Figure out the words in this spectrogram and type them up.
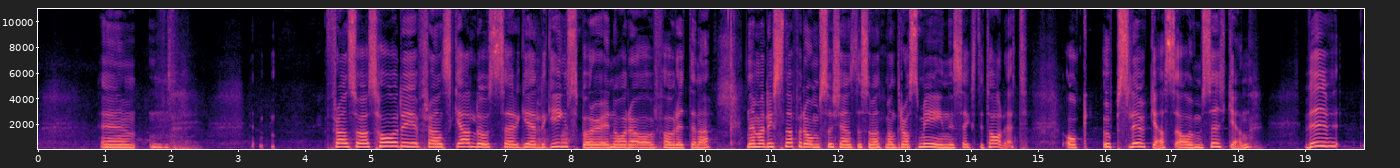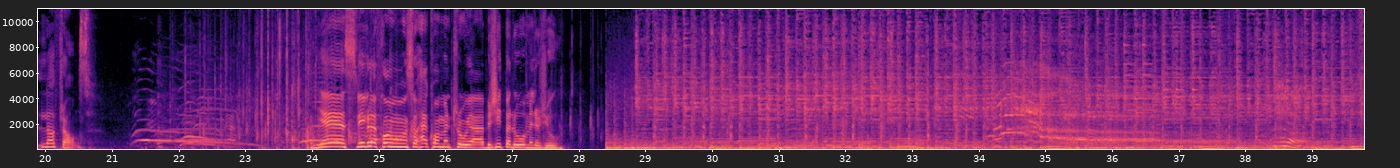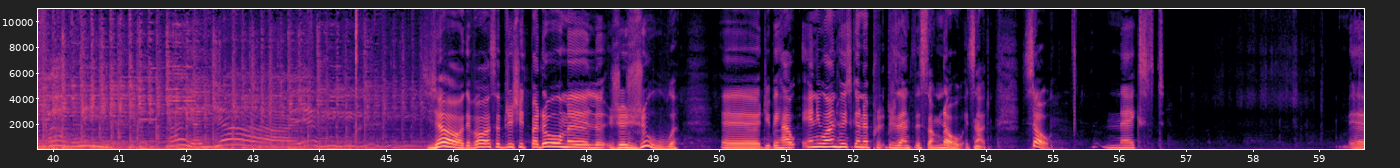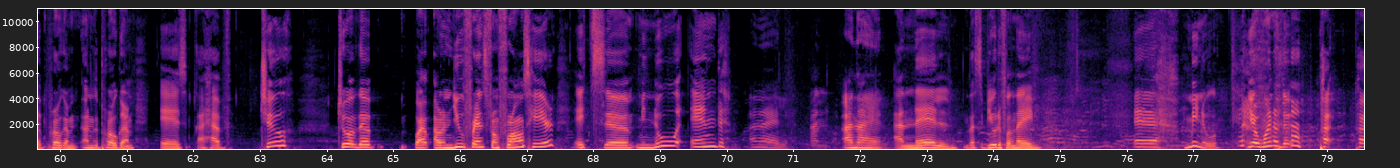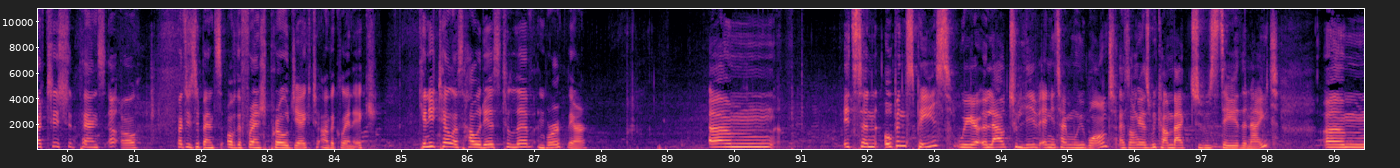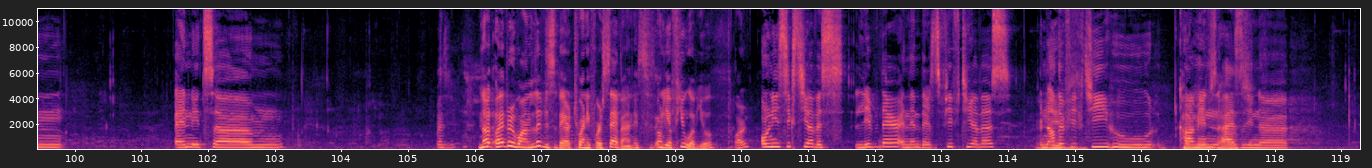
Eh, François Hardy, Frans Gall och Sergel Ginsburg är några av favoriterna. När man lyssnar på dem så känns det som att man dras med in i 60-talet och uppslukas av musiken. Vive la France! Yes, vive la France! Och här kommer, tror jag, Brigitte Bardot med Le Jour. Ja, det var alltså Brigitte Bardot med Je joue. Uh, do we have anyone who is going to pre present this song? No, it's not. So, next uh, program on the program, is I have two, two of the well, our new friends from France here. It's uh, Minou and Anaël. Anaël. Anaël. That's a beautiful name. Uh, Minou, you're one of the pa- participants. Uh oh, participants of the French project on the clinic. Can you tell us how it is to live and work there? Um, it's an open space. We're allowed to leave anytime we want, as long as we come back to stay the night. Um, and it's. Um, vas-y. Not everyone lives there 24 7. It's only a few of you, or? Only 60 of us live there, and then there's 50 of us, another 50 who come in lives as in a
